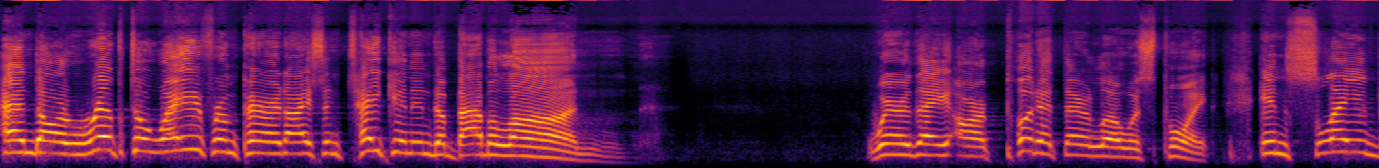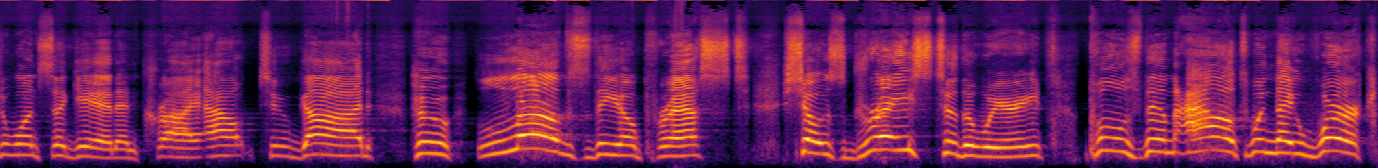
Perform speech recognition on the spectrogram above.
and are ripped away from paradise and taken into Babylon where they are put at their lowest point, enslaved once again, and cry out to God who loves the oppressed, shows grace to the weary, pulls them out when they work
